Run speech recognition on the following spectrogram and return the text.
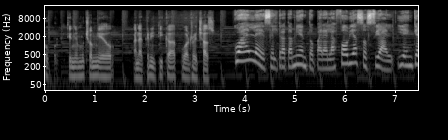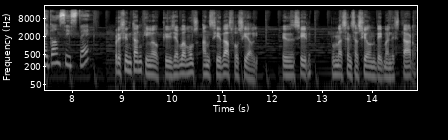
porque tiene mucho miedo a la crítica o al rechazo. ¿Cuál es el tratamiento para la fobia social y en qué consiste? Presentan lo que llamamos ansiedad social, es decir, una sensación de malestar,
